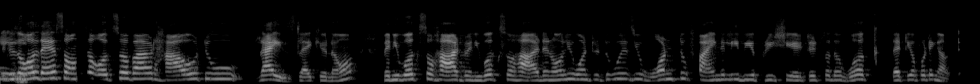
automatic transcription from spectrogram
Because all their songs are also about how to rise, like, you know, when you work so hard, when you work so hard, and all you want to do is you want to finally be appreciated for the work that you're putting out.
